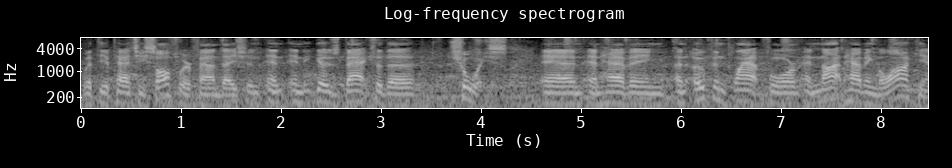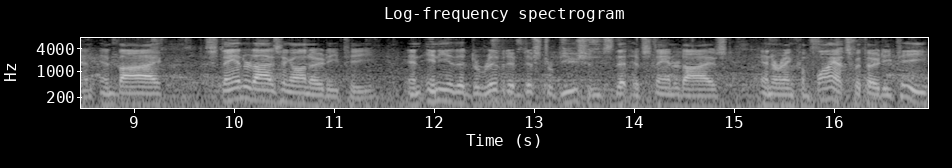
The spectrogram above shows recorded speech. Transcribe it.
with the Apache Software Foundation, and, and it goes back to the choice and, and having an open platform and not having the lock-in. And by standardizing on ODP and any of the derivative distributions that have standardized and are in compliance with ODP,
